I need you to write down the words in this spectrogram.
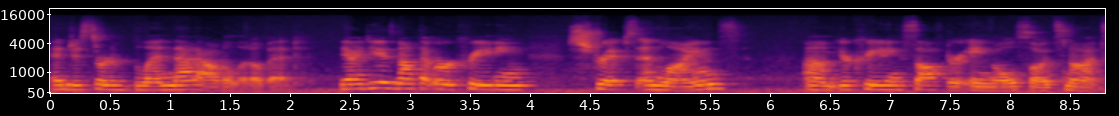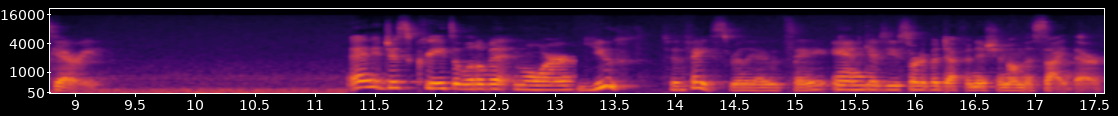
and just sort of blend that out a little bit. The idea is not that we're creating strips and lines. Um, you're creating softer angles so it's not scary. And it just creates a little bit more youth to the face, really, I would say, and gives you sort of a definition on the side there.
